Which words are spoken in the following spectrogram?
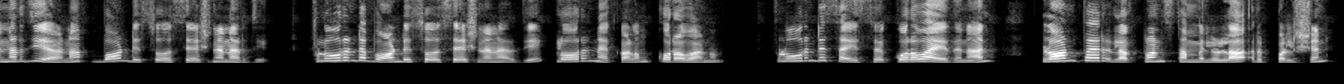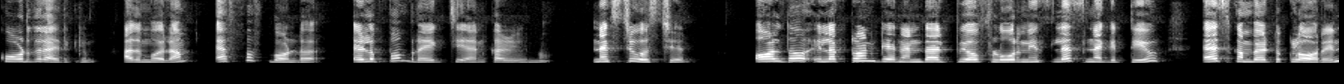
എനർജിയാണ് ബോൺ ഡിസോസിയേഷൻ എനർജി ഫ്ലൂറിന്റെ ബോണ്ട് ഡിസോസിയേഷൻ എനർജി ക്ലോറിനേക്കാളും കുറവാണ്. ഫ്ലൂറിന്റെ സൈസ് കുറവായതിനാൽ ലോൺ പെയർ ഇലക്ട്രോൺസ് തമ്മിലുള്ള റിപ്പൾഷൻ കൂടുതലായിരിക്കും. അതുമൂലം എഫ് എഫ് ബോണ്ട് എളുപ്പം ബ്രേക്ക് ചെയ്യാൻ കഴിയുന്നു. Next question although electron gain enthalpy of fluorine is less negative as compared to chlorine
